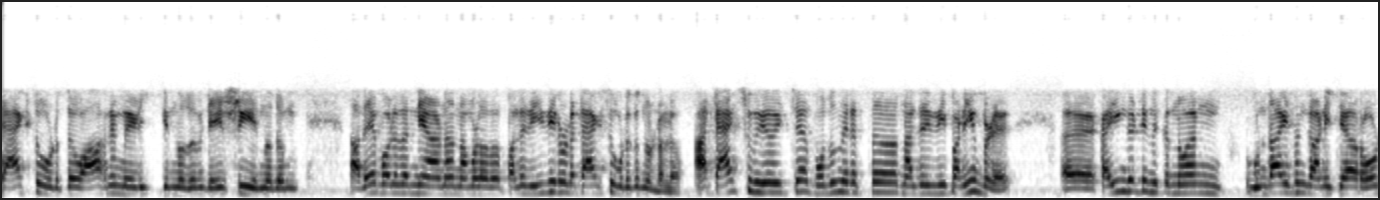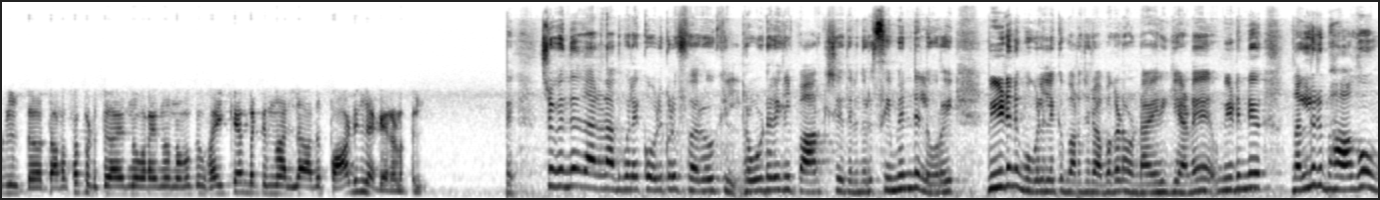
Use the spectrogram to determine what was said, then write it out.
ടാക്സ് കൊടുത്ത് വാഹനം മേടിക്കുന്നതും രജിസ്റ്റർ ചെയ്യുന്നതും അതേപോലെ തന്നെയാണ് നമ്മൾ പല രീതിയിലുള്ള ടാക്സ് കൊടുക്കുന്നുണ്ടല്ലോ. ആ ടാക്സ് ഉപയോഗിച്ച് പൊതുനിരത്ത് നല്ല രീതിയിൽ പണിയുമ്പോൾ കൈയും കെട്ടി നിൽക്കുന്നവൻ ഗുണ്ടായുസം കാണിക്കുക റോഡിൽ തടസ്സപ്പെടുത്തുക എന്ന് പറയുന്നത് നമുക്ക് സഹിക്കാൻ പറ്റുന്നതല്ല അത് പാടില്ല കേരളത്തിൽ. ശ്രീവന്ദ്രനാരായണ അതുപോലെ കോഴിക്കോട് ഫറൂഖിൽ റോഡരികിൽ പാർക്ക് ചെയ്തിരുന്ന ഒരു സിമെന്റ് ലോറി വീടിന് മുകളിലേക്ക് പറഞ്ഞൊരു അപകടം ഉണ്ടായിരിക്കുകയാണ്. വീടിന്റെ നല്ലൊരു ഭാഗവും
